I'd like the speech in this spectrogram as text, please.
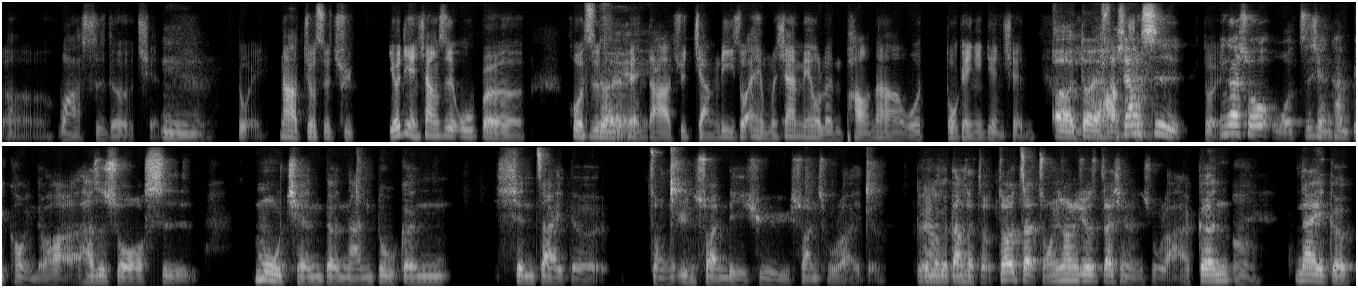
呃，瓦斯的钱，嗯，对，那就是去有点像是 Uber 或是 Foodpanda 去奖励说，哎，我们现在没有人跑，那我多给你点钱。呃，对，好像是，对，应该说，我之前看 Bitcoin 的话，他是说是目前的难度跟现在的总运算力去算出来的，跟那个当下总都在总运算力就是在线人数啦，跟那个。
